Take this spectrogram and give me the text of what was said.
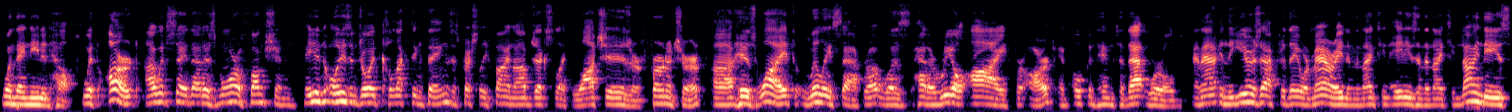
when they needed help. With art, I would say that is more a function. He always enjoyed collecting things, especially fine objects like watches or furniture. Uh, his wife, Lily Safra, was had a real eye for art and opened him to that world. And in the years after they were married, in the 1980s and the 1990s,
